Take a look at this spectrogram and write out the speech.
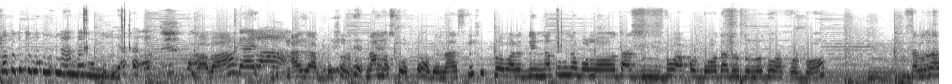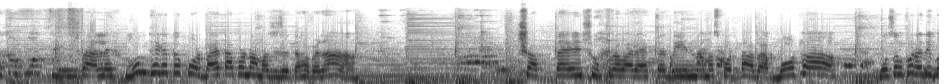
কাতু কুতু কুতু কুতু। বাবা আজ আব্বু শোনো নামাজ পড়তে হবে না আজকে শুক্রবারের দিন না তুমি না বলো দাদু দোয়া করব দাদুর জন্য দোয়া করব তাহলে মন থেকে তো করবাই তারপর নামাজে যেতে হবে না। সপ্তাহে শুক্রবার একটা দিন নামাজ পড়তে হবে। গোসল করে দিব।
